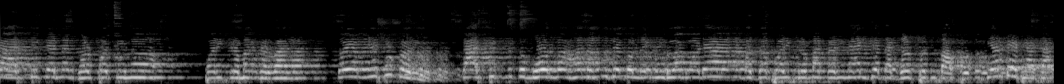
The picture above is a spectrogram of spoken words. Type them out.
કાર્તિક અને ગણપતિનો પરિક્રમા કરવાની. તો એમને શું કર્યું? કાર્તિક તો મોર વાહન હતું તે તો લઈ ઉડવા મળ્યા અને બધા પરિક્રમા કરીને આવી જતા. ગણપતિ બાપો તો ક્યાં બેઠા હતા.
